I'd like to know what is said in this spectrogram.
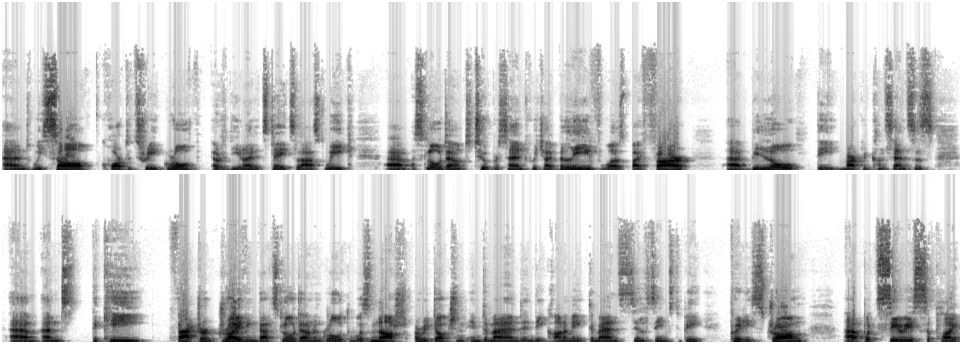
And we saw quarter three growth out of the United States last week, um, a slowdown to 2%, which I believe was by far uh, below the market consensus. Um, and the key factor driving that slowdown in growth was not a reduction in demand in the economy. Demand still seems to be pretty strong, uh, but serious supply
